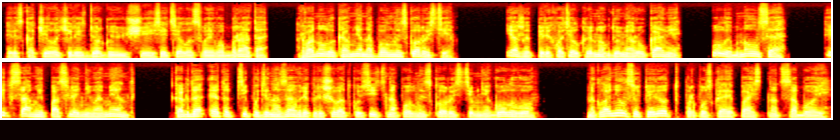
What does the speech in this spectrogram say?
перескочила через дергающееся тело своего брата, рванула ко мне на полной скорости. Я же перехватил клинок двумя руками, улыбнулся, и в самый последний момент, когда этот типа динозаврик решил откусить на полной скорости мне голову, наклонился вперед, пропуская пасть над собой,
